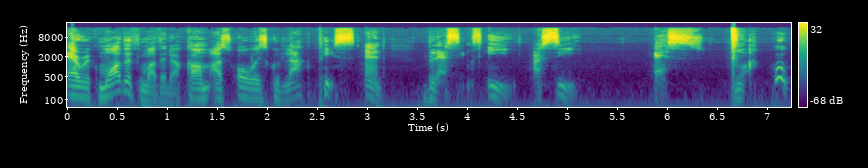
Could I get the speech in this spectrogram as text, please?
Eric Muathe.com. As always, good luck, peace, and blessings. E I C S. Mwah. Woo.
